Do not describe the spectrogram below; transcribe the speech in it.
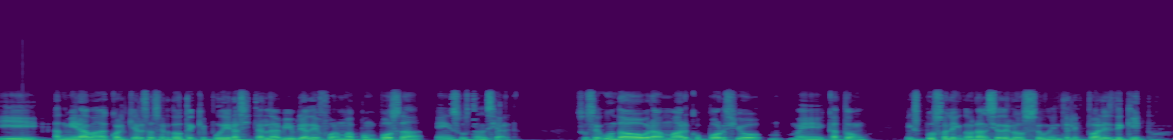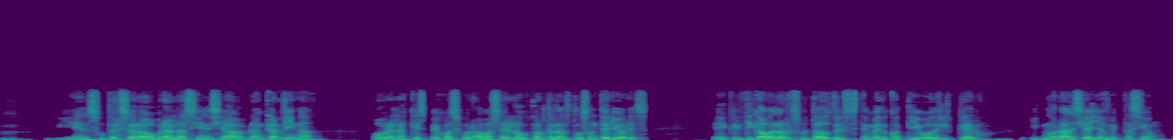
y admiraban a cualquier sacerdote que pudiera citar la Biblia de forma pomposa e insustancial. Su segunda obra, Marco Porcio eh, Catón, expuso la ignorancia de los pseudointelectuales de Quito, y en su tercera obra, La ciencia blancardina, obra en la que Espejo aseguraba ser el autor de las dos anteriores, eh, criticaba los resultados del sistema educativo del clero, ignorancia y afectación.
